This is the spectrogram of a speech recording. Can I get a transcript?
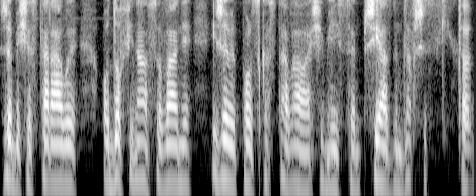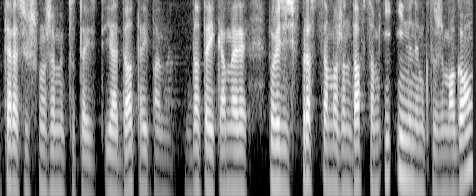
żeby się starały o dofinansowanie i żeby Polska stawała się miejscem przyjaznym dla wszystkich. To teraz już możemy tutaj, ja do tej, pan do tej kamery, powiedzieć wprost samorządowcom i innym, którzy mogą.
